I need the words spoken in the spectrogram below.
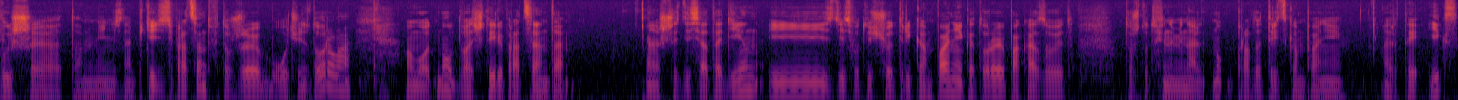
выше, там, я не знаю, 50%. Это уже очень здорово. Вот, ну, 24%. 61 э, и здесь вот еще три компании, которые показывают то, что тут феноменально. Ну, правда, 30 компаний RTX.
